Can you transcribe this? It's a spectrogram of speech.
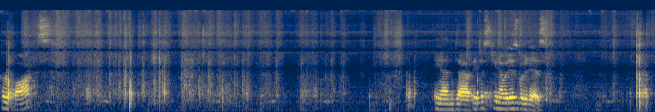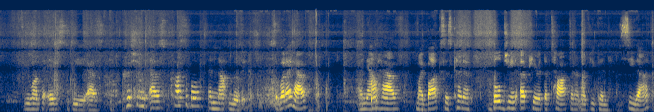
per box. And uh, it just, you know, it is what it is. You want the eggs to be as cushioned as possible and not moving. So what I have, I now have, my box is kind of bulging up here at the top. I don't know if you can see that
